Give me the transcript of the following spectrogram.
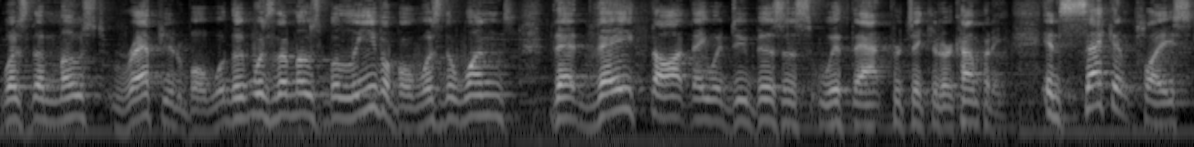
was the most reputable was the most believable was the ones that they thought they would do business with that particular company. In second place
